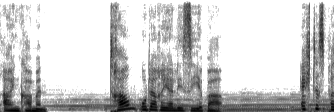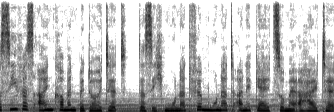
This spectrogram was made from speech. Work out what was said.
Einkommen. Traum oder realisierbar? Echtes passives Einkommen bedeutet, dass ich Monat für Monat eine Geldsumme erhalte,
